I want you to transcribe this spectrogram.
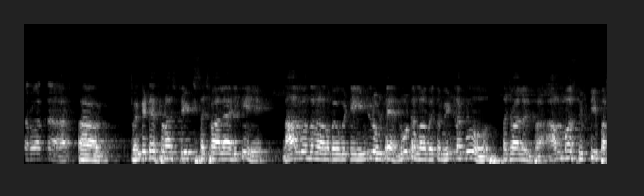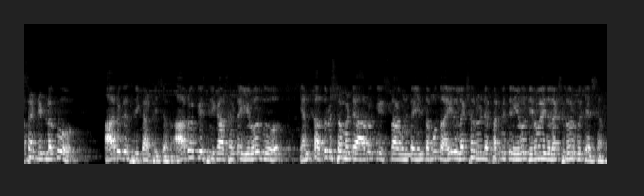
తర్వాత వెంకటేశ్వర స్ట్రీట్ సచివాలయానికి నాలుగు వందల నలభై ఒకటి ఇండ్లు ఉంటే నూట నలభై తొమ్మిది ఇండ్లకు సచివాలయం ఇస్తారు ఆల్మోస్ట్ ఫిఫ్టీ పర్సెంట్ ఇండ్లకు ఆరోగ్యశ్రీ కార్డ్స్ ఇచ్చారు. ఆరోగ్యశ్రీ కార్డ్స్ అంటే ఈరోజు ఎంత అదృష్టం అంటే ఆరోగ్యశ్రీ ఉంటే ఇంతకుముందు ఐదు లక్షలు ఉండే పరిమితిని ఈరోజు ఇరవై ఐదు లక్షల వరకు చేశారు.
